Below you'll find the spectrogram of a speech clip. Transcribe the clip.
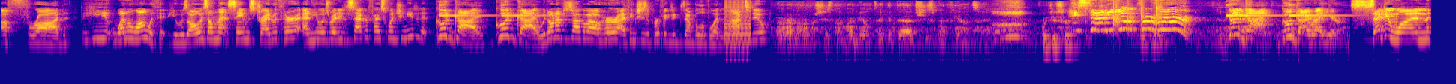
a fraud, but he went along with it. He was always on that same stride with her, and he was ready to sacrifice when she needed it. Good guy. Good guy. We don't have to talk about her. I think she's a perfect example of what not to do. No, no, no. know. She's not my meal ticket, Dad. She's my fiance. What'd you say? He's standing up for her! Good guy. Good guy right here. Second one,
